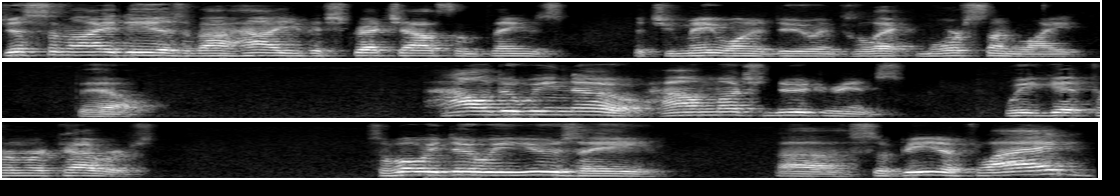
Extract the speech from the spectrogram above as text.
just some ideas about how you could stretch out some things that you may want to do and collect more sunlight to help. How do we know how much nutrients we get from our covers? So what we do, we use a uh, Solvita flag,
